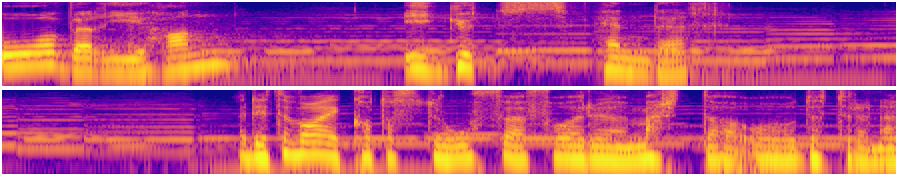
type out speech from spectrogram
overgi han i Guds hender. Dette var en katastrofe for Märtha og døtrene.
